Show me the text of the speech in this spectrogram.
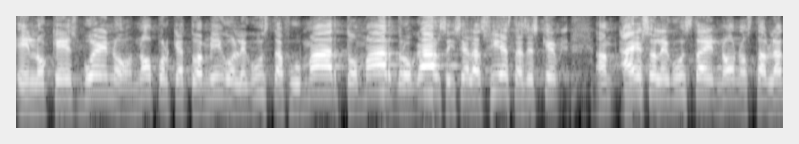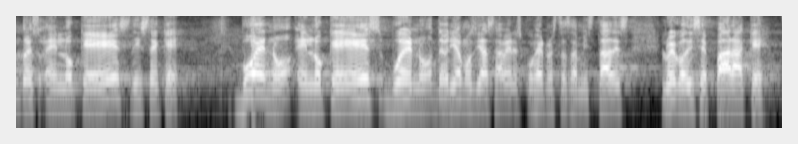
en lo que es bueno, no porque a tu amigo le gusta fumar, tomar, drogarse, irse a las fiestas, es que a, eso le gusta. No, no está hablando eso, en lo que es, dice que bueno, en lo que es bueno, deberíamos ya saber escoger nuestras amistades. Luego dice, ¿para qué?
